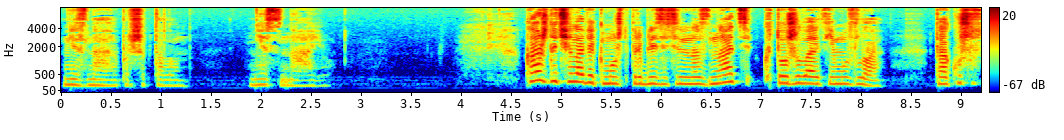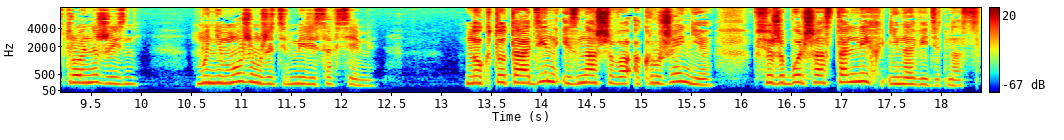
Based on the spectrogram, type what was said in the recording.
«Не знаю», — прошептал он, — «не знаю». Каждый человек может приблизительно знать, кто желает ему зла. Так уж устроена жизнь. Мы не можем жить в мире со всеми. Но кто-то один из нашего окружения все же больше остальных ненавидит нас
